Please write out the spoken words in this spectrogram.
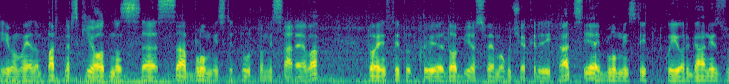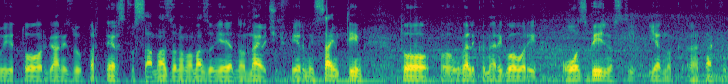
imamo jedan partnerski odnos e, sa Blum institutom iz Sarajeva. To je institut koji je dobio sve moguće akreditacije. Bloom institut koji organizuje to, organizuje partnerstvo sa Amazonom. Amazon je jedna od najvećih firmi. Samim tim to e, u velikoj meri govori o ozbiljnosti jednog e, takvog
